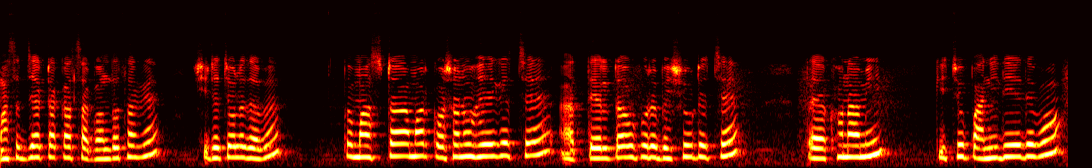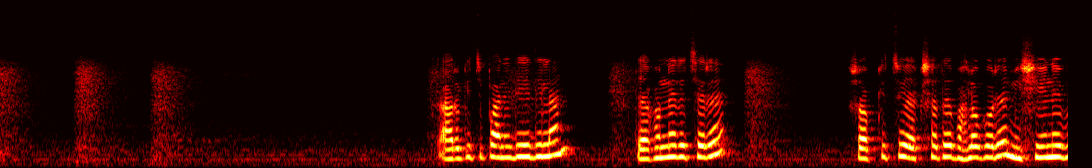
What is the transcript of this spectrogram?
মাছের যে একটা কাঁচা গন্ধ থাকে, সেটা চলে যাবে। তো মাছটা আমার কষানো হয়ে গেছে আর তেলটা উপরে বেশি উঠেছে। তো এখন আমি কিছু পানি দিয়ে দেব। আরও কিছু পানি দিয়ে দিলাম। তো এখন নেড়ে ছেড়ে সব কিছু একসাথে ভালো করে মিশিয়ে নেব।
